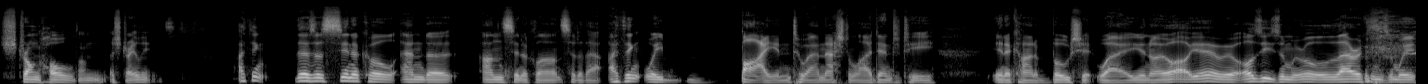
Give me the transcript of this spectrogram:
strong hold on Australians? I think there's a cynical and a uncynical answer to that. I think we buy into our national identity in a kind of bullshit way. You know, oh yeah, we're Aussies and we're all larrikins and we,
